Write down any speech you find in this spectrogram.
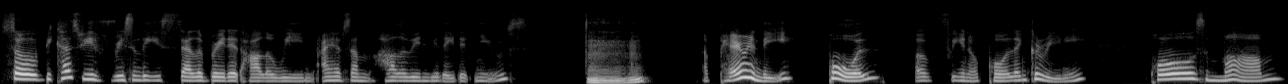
So, because we've recently celebrated Halloween, I have some Halloween related news. hmm Apparently, Paul of, you know, Paul and Karine, Paul's mom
